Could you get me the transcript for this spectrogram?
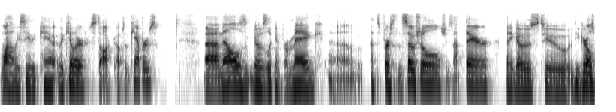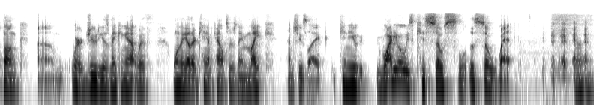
while we see the cam- the killer stalk up to the campers. Uh, Mel's goes looking for Meg. Um, that's first the social. She's not there. Then he goes to the girls' bunk um, where Judy is making out with one of the other camp counselors named Mike, and she's like, "Can you? Why do you always kiss so sl- so wet?" Um,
